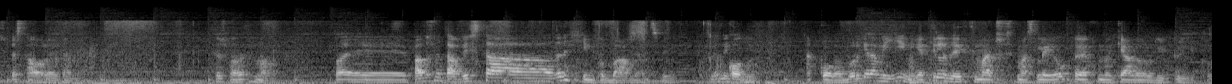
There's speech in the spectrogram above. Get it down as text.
Σε πες τα όλα ήταν. Τέλος πάντων, δεν θυμάμαι. Πα- Ε, πάντως με τα Vista δεν έχει γίνει το μπαμ, έτσι. Δεν έχει Ακόμα. γίνει. Ακόμα, μπορεί και να μην γίνει. Γιατί δηλαδή τη Microsoft μας λέει, όπου έχουμε και άλλο λειτουργικό.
